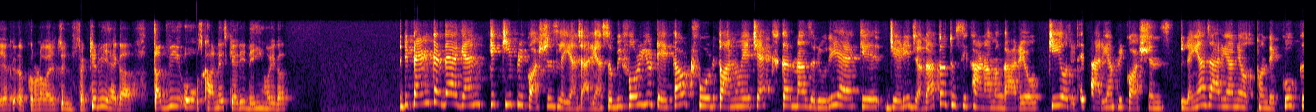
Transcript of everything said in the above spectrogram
ਜਾਂ ਕਰੋਨਾ ਵਾਇਰਸ ਤੋਂ ਇਨਫੈਕਟਡ ਵੀ ਹੈਗਾ ਤਦ ਵੀ ਉਹ ਉਸ ਖਾਣੇ 'ਚ ਕੈਰੀ ਨਹੀਂ ਹੋਏਗਾ ਡਿਪੈਂਡ ਕਰਦਾ ਹੈ ਅਗੇਨ ਕਿ ਕੀ ਪ੍ਰੀਕਾਸ਼ਨਸ ਲਈਆਂ ਜਾ ਰਹੀਆਂ। So before you take out food ਤੁਹਾਨੂੰ ਇਹ ਚੈੱਕ ਕਰਨਾ ਜ਼ਰੂਰੀ ਹੈ ਕਿ ਜਿਹੜੀ ਜਗ੍ਹਾ ਤੋਂ ਤੁਸੀਂ ਖਾਣਾ ਮੰਗਾ ਰਹੇ ਹੋ ਕੀ ਉੱਥੇ ਸਾਰੀਆਂ ਪ੍ਰੀਕਾਸ਼ਨਸ ਲਈਆਂ ਜਾ ਰਹੀਆਂ ਨੇ? ਉੱਥੋਂ ਦੇ ਕੁੱਕ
